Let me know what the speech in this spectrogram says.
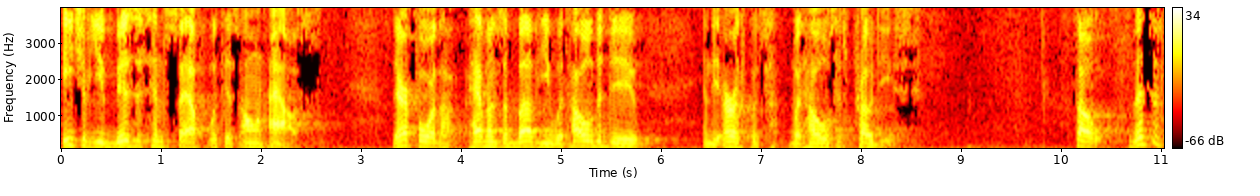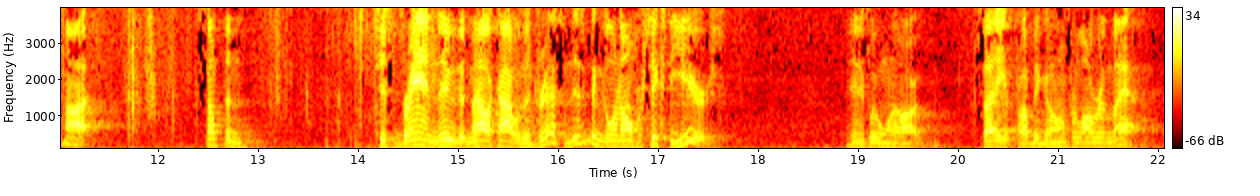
Each of you busies himself with his own house. Therefore, the heavens above you withhold the dew, and the earth withholds its produce. So, this is not something just brand new that Malachi was addressing. This has been going on for 60 years. And if we want to say it, probably going on for longer than that.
